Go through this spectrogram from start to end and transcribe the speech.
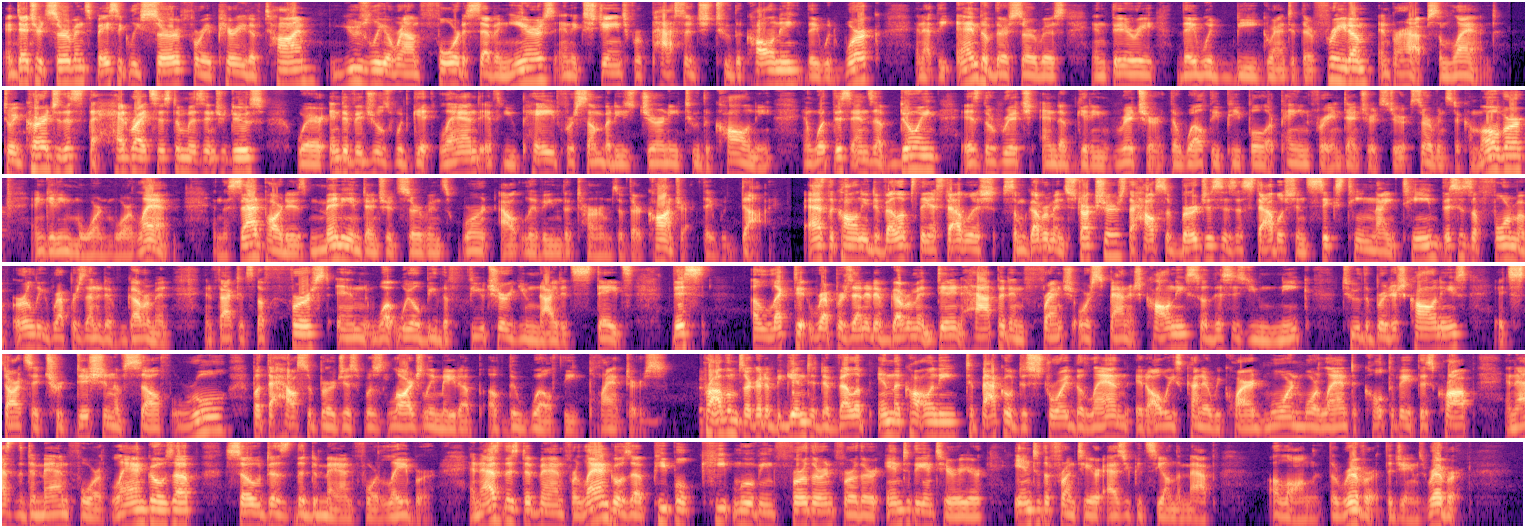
Indentured servants basically served for a period of time, usually around four to seven years, in exchange for passage to the colony. They would work, and at the end of their service, in theory, they would be granted their freedom and perhaps some land. To encourage this, the headright system was introduced, where individuals would get land if you paid for somebody's journey to the colony. And what this ends up doing is the rich end up getting richer. The wealthy people are paying for indentured servants to come over and getting more and more land. And the sad part is many indentured servants weren't outliving the terms of their contract. They would die. As the colony develops, they establish some government structures. The House of Burgess is established in 1619. This is a form of early representative government. In fact, it's the first in what will be the future United States. This elected representative government didn't happen in French or Spanish colonies, so this is unique to the British colonies. It starts a tradition of self-rule, but the House of Burgess was largely made up of the wealthy planters. Problems are going to begin to develop in the colony. Tobacco destroyed the land. It always kind of required more and more land to cultivate this crop. And as the demand for land goes up, so does the demand for labor. And as this demand for land goes up, people keep moving further and further into the interior, into the frontier, as you can see on the map along the river, the James River.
